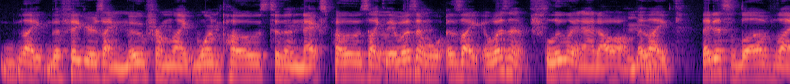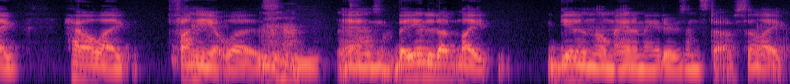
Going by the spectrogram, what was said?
like the figures like move from like one pose to the next pose like it wasn't it was like it wasn't fluent at all but Mhm. like they just loved like how like funny it was Mhm. And awesome. they ended up like getting them animators and stuff so like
